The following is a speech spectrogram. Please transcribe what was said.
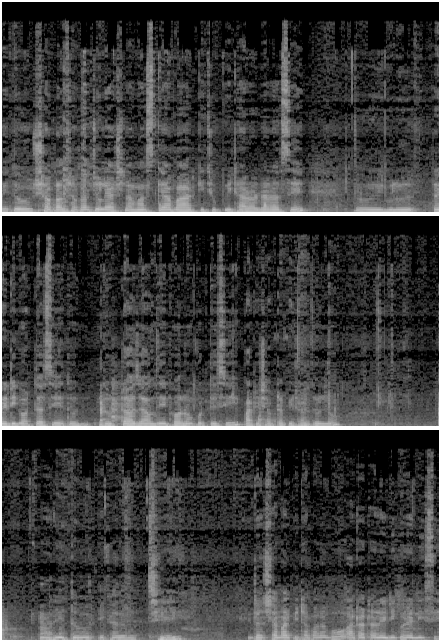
এই তো সকাল সকাল চলে আসলাম। আজকে আবার কিছু পিঠার অর্ডার আছে। তো এগুলো রেডি করতেছি, তো দুধটা জাল দিয়ে গরম করতেছি পাটি সাপটা পিঠার জন্য। আর এই তো এখানে হচ্ছে এটা সেমাই পিঠা বানাবো, আটাটা রেডি করে নিছি।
